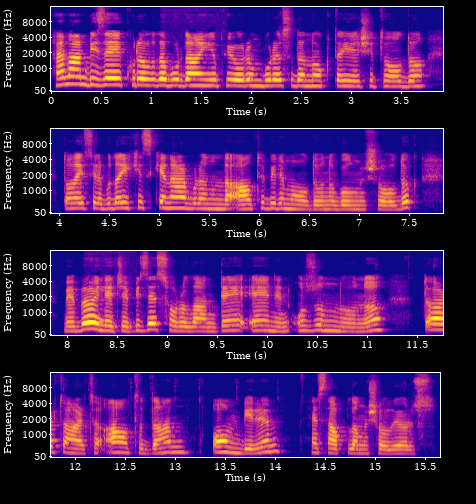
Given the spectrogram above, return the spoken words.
Hemen bir Z kuralı da buradan yapıyorum. Burası da noktaya eşit oldu. Dolayısıyla bu da ikiz kenar buranın da 6 birim olduğunu bulmuş olduk. Ve böylece bize sorulan DE'nin uzunluğunu 4 artı 6'dan 10 birim hesaplamış oluyoruz.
